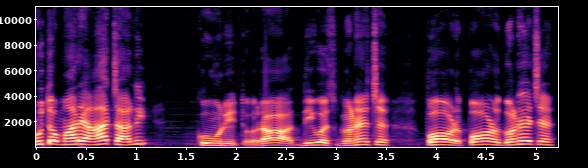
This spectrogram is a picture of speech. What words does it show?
હું તો મારે આ ચાલી. કુંવરી તો રાત દિવસ ગણે છે. પળ પળ ગણે છે.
